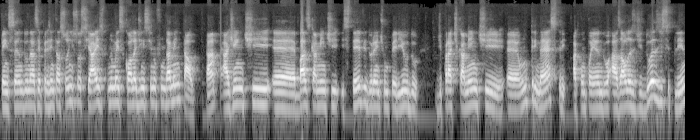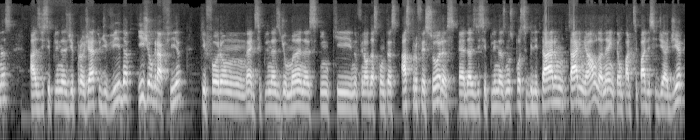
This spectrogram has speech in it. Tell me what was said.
Pensando nas representações sociais numa escola de ensino fundamental, tá? A gente é, basicamente esteve durante um período de praticamente é, um trimestre acompanhando as aulas de duas disciplinas, as disciplinas de projeto de vida e geografia, que foram né, disciplinas de humanas em que, no final das contas, as professoras é, das disciplinas nos possibilitaram estar em aula, né, então participar desse dia a dia.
